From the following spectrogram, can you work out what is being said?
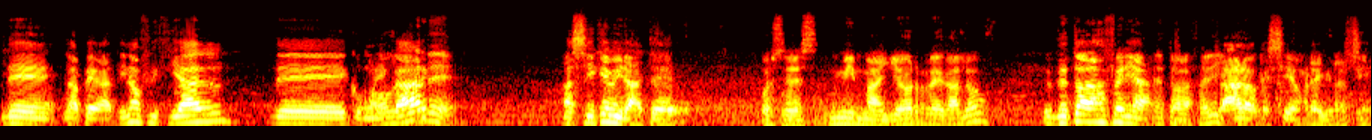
de la pegatina oficial de Comunicar. Hombre, Así que mira, te- Pues es mi mayor regalo. de toda la feria. De toda la feria. Claro que sí, hombre, que sí.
